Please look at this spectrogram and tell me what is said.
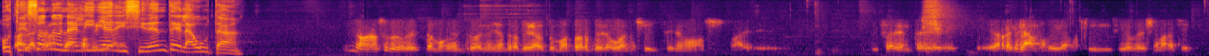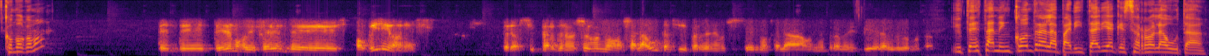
Ustedes son de una línea disidente de la UTA. No, nosotros estamos dentro de la Unión Tropical Automotor, pero bueno, sí, tenemos eh, diferentes eh, reclamos, digamos, si, si lo querés llamar así. ¿Cómo, cómo? Te- te- tenemos diferentes opiniones, pero si pertenecemos a la UTA, sí, pertenecemos a la Unión Tropical Automotor. Y ustedes están en contra de la paritaria que cerró la UTA.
